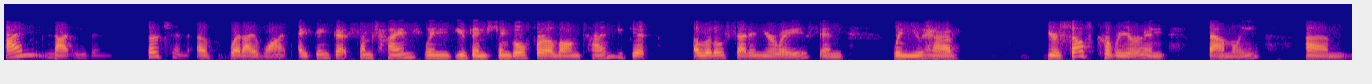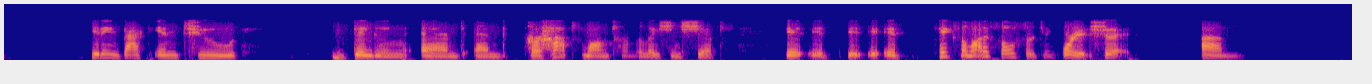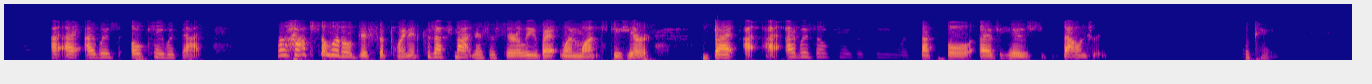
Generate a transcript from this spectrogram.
I'm not even certain of what I want. I think that sometimes when you've been single for a long time, you get a little set in your ways. And when you have yourself, career and family, um, getting back into dating and and perhaps long term relationships, it, it it it takes a lot of soul searching, or it should. Um, I, I was okay with that. Perhaps a little disappointed because that's not necessarily what one wants to hear, but I, I was okay with being respectful of his boundaries. Okay.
